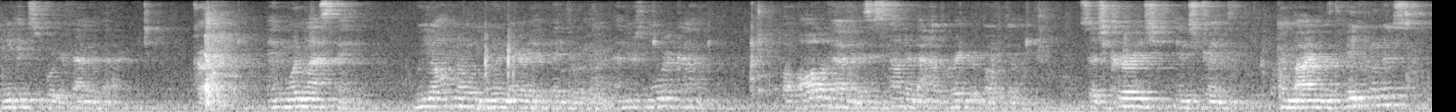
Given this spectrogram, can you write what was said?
and you can support your family better. It. And one last thing. We all know you and Mary have been through a lot, there's more to come. But all of heaven is astounded at how great you're both doing. Such courage and strength, combined with faithfulness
